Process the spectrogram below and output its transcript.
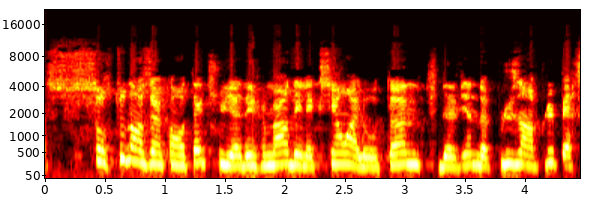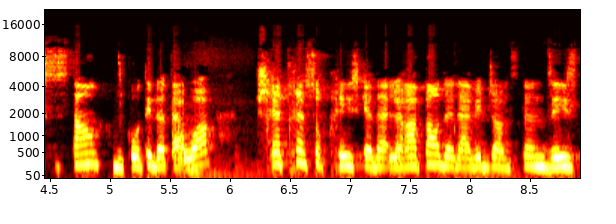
surtout dans un contexte où il y a des rumeurs d'élections à l'automne qui deviennent de plus en plus persistantes du côté d'Ottawa. Je serais très surprise que le rapport de David Johnston dise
